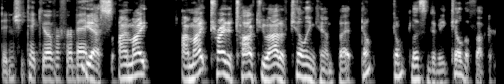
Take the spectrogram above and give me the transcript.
Didn't she take you over for a bit? yes, I might I might try to talk you out of killing him, but don't don't listen to me. Kill the fucker.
